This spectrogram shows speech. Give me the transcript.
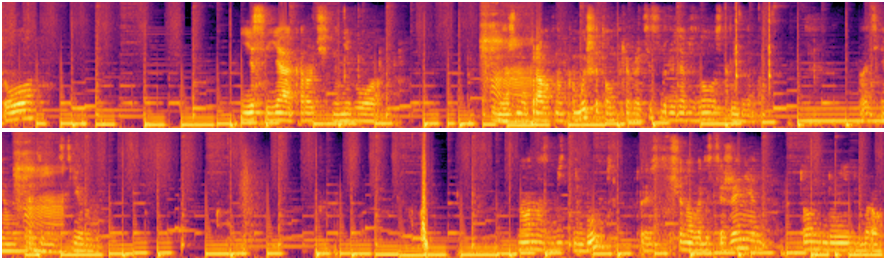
то если я, короче, на него нажму правой кнопкой мыши, то он превратится, друзья, в злого сквидварда. Давайте я вам продемонстрирую. Но он нас бить не будет. То есть еще новое достижение. Том Дуи Бро.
